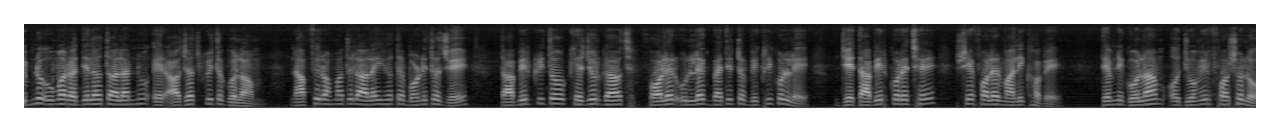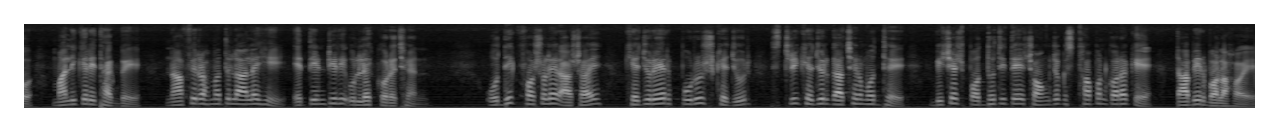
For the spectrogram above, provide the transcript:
ইবনু উমর রদিল্লাহ তাল্লাহ্ন এর আজাদকৃত গোলাম। নাফি রহমতুল্লা আলাহি হতে বর্ণিত যে, তাবিরকৃত খেজুর গাছ ফলের উল্লেখ ব্যতীত বিক্রি করলে যে তাবির করেছে, সে ফলের মালিক হবে। তেমনি গোলাম ও জমির ফসলও মালিকেরই থাকবে। নাফি রহমতুল্লা আলহি এ তিনটিরই উল্লেখ করেছেন। অধিক ফসলের আশায় খেজুরের পুরুষ খেজুর, স্ত্রী খেজুর গাছের মধ্যে বিশেষ পদ্ধতিতে সংযোগ স্থাপন করাকে তাবির বলা হয়।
